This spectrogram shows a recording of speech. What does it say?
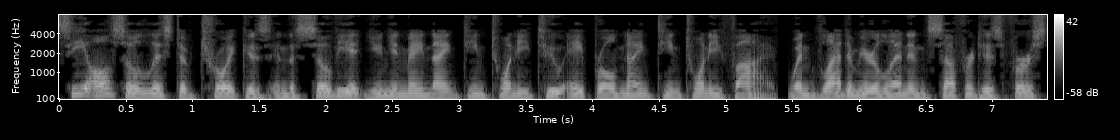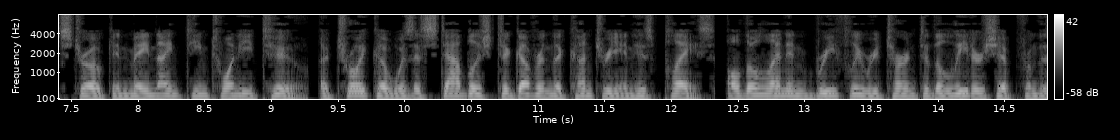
See also List of troikas in the Soviet Union May 1922 – April 1925, when Vladimir Lenin suffered his first stroke in May 1922, a troika was established to govern the country in his place, although Lenin briefly returned to the leadership from 2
